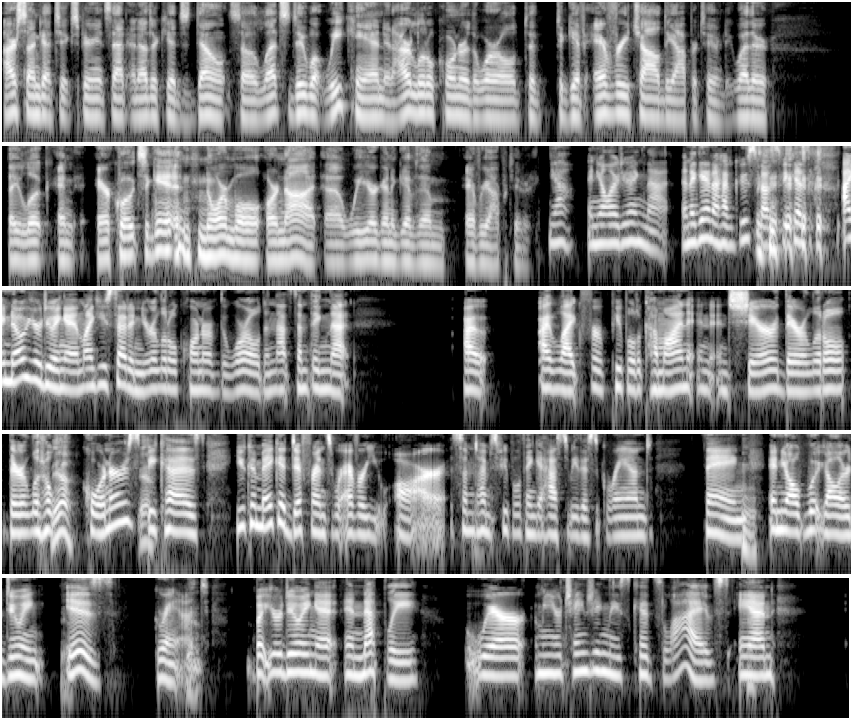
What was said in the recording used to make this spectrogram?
our son got to experience that and other kids don't. So let's do what we can in our little corner of the world to to give every child the opportunity, whether they look and air quotes again normal or not. Uh, we are going to give them every opportunity. Yeah, and y'all are doing that. And again, I have goosebumps because I know you're doing it, and like you said, in your little corner of the world, and that's something that I I like for people to come on and, and share their little their little Yeah. corners Yeah. because you can make a difference wherever you are. Sometimes people think it has to be this grand thing, Hmm. and y'all what y'all are doing is grand, but you're doing it in Nepley, where I mean you're changing these kids' lives and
